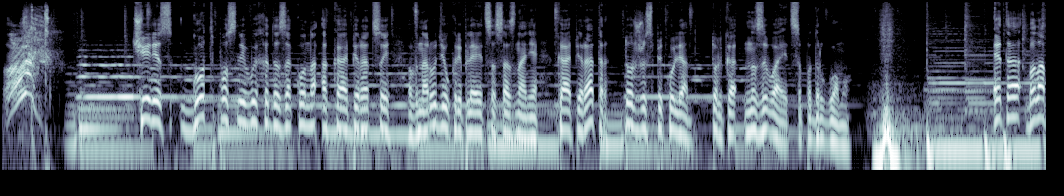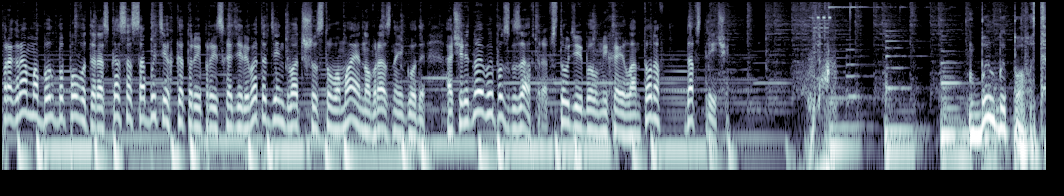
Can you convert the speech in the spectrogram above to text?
Ух! Через год после выхода закона о кооперации в народе укрепляется сознание. Кооператор – тот же спекулянт, только называется по-другому. Это была программа «Был бы повод» и рассказ о событиях, которые происходили в этот день, 26 мая, но в разные годы. Очередной выпуск завтра. В студии был Михаил Антонов. До встречи. «Был бы повод»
